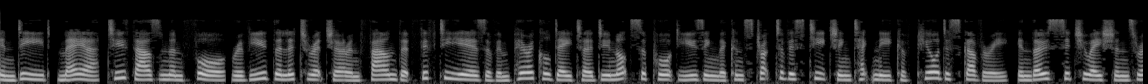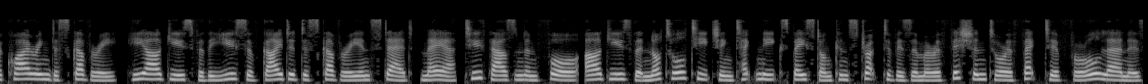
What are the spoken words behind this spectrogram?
Indeed, Mayer 2004 reviewed the literature and found that 50 years of empirical data do not support using the constructivist teaching technique of pure discovery. In those situations requiring discovery, he argues for the use of guided discovery instead. Mayer 2004 argues that not all teaching techniques based on constructivism are efficient or effective for all learners,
